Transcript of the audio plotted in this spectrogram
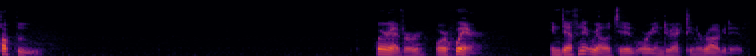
hapu. Wherever or where. Indefinite relative or indirect interrogative.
